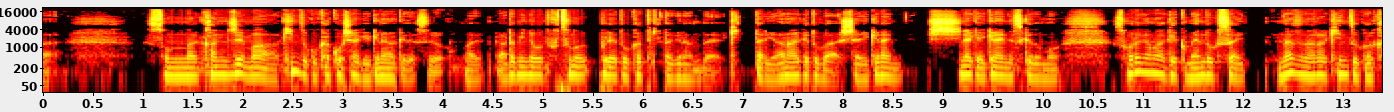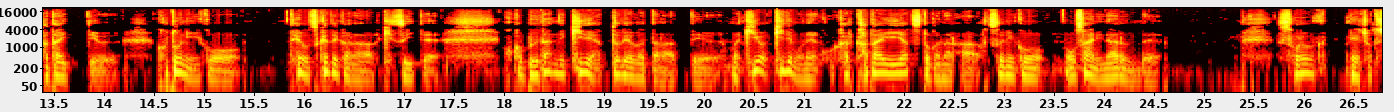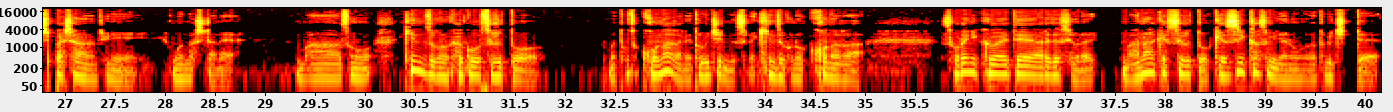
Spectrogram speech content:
そんな感じで、まあ、金属を加工しなきゃいけないわけですよ。まあ、アルミの普通のプレートを買ってきただけなんで、切ったり穴開けとかしちゃいけない、しなきゃいけないんですけども、それがまあ結構めんどくさい。なぜなら金属が硬いっていうことに、こう、手をつけてから気づいて、ここ無断に木でやっとけばよかったなっていう。まあ木は、木でもね、こう硬いやつとかなら普通にこう、抑えになるんで、それをね、ちょっと失敗したなというふうに思いましたね。まあ、その、金属の加工をすると、まあ、当然粉がね、飛び散るんですね。金属の粉が。それに加えて、あれですよね。まあ、穴開けすると削りカスみたいなのが飛び散って、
